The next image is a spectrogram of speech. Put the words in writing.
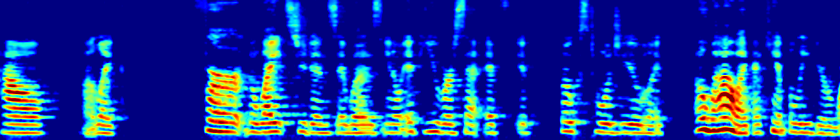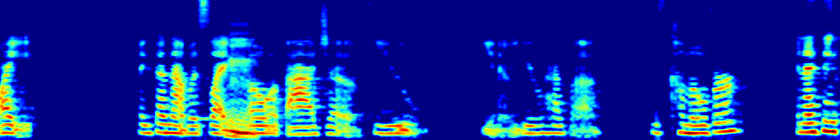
How, uh, like, for the white students, it was, you know, if you were set, if if folks told you like, oh wow, like I can't believe you're white, like then that was like, mm. oh, a badge of you, you know, you have a, you've come over and I think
